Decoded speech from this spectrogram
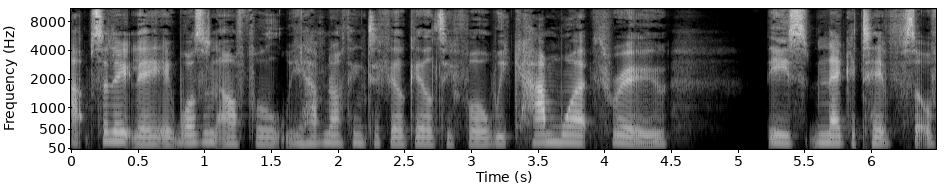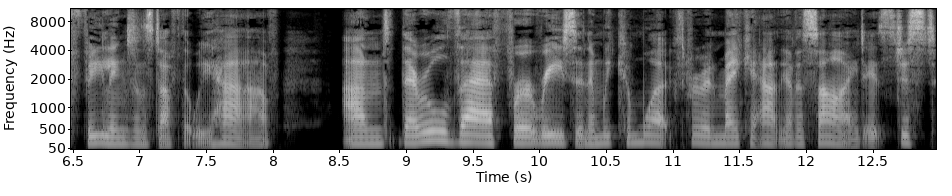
Absolutely. It wasn't our fault. We have nothing to feel guilty for. We can work through these negative sort of feelings and stuff that we have. And they're all there for a reason, and we can work through and make it out the other side. It's just,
